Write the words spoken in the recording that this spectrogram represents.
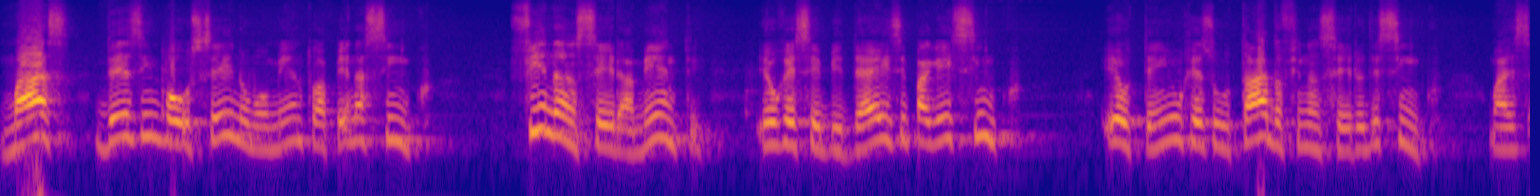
Mas desembolsei no momento apenas 5. Financeiramente, eu recebi 10 e paguei 5. Eu tenho um resultado financeiro de 5, mas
